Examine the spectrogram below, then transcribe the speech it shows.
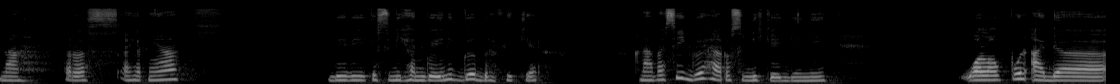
Nah terus akhirnya dari kesedihan gue ini gue berpikir kenapa sih gue harus sedih kayak gini? Walaupun ada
